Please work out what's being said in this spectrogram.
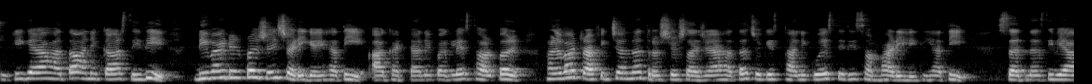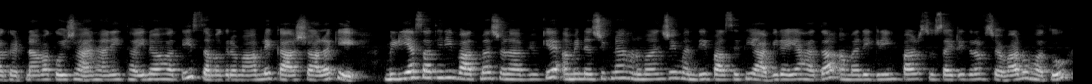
ચૂકી ગયા હતા અને કાર સીધી ડિવાઈડર પર જઈ ચડી ગઈ હતી. આ ઘટનાને પગલે સ્થળ પર હળવા ટ્રાફિક જામના દ્રશ્યો સર્જાયા હતા, જોકે સ્થાનિકોએ સ્થિતિ સંભાળી લીધી હતી. સદનસીબે આ ઘટનામાં કોઈ જાનહાનિ થઈ ન હતી સમગ્ર મામલે કાર ચાલકે મીડિયા સાથેની વાતમાં જણાવ્યું કે અમે નજીકના હનુમાનજી મંદિર પાસેથી આવી રહ્યા હતા અમારે ગ્રીન પાર્ક સોસાયટી તરફ જવાનું હતું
